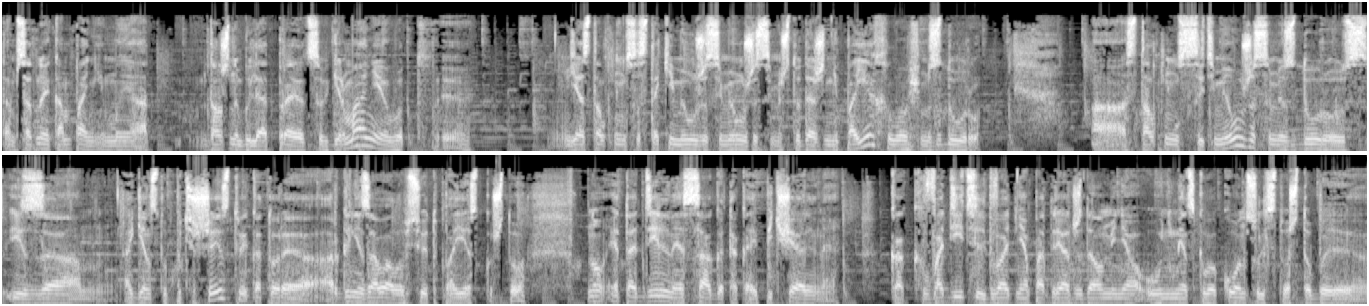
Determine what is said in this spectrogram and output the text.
Там с одной компанией мы от, должны были отправиться в Германию. Вот э, я столкнулся с такими ужасами, ужасами, что даже не поехал, в общем, с дуру. А столкнулся с этими ужасами, с дуру из-за агентства путешествий, которое организовало всю эту поездку, что, ну, это отдельная сага такая печальная как водитель два дня подряд ждал меня у немецкого консульства, чтобы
